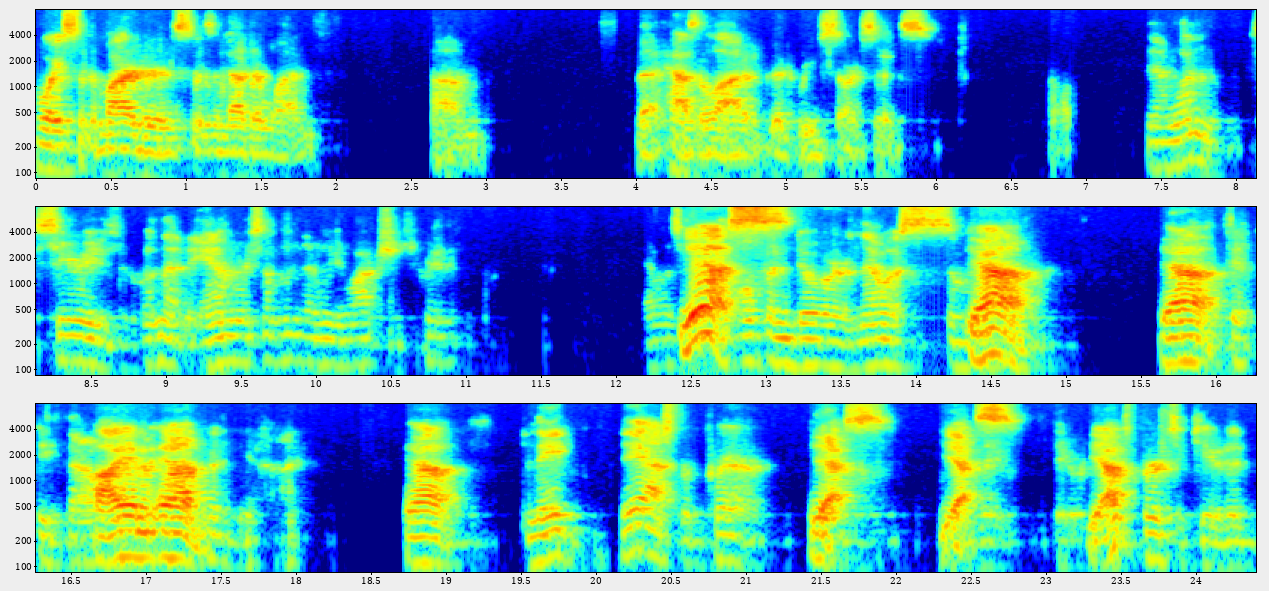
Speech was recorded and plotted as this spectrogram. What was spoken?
Voice of the Martyrs is another one um, that has a lot of good resources. That one series, wasn't that M or something that we watched? That was Yes. Open door, and that was some. Yeah. Yeah, Fifty thousand. I am N. yeah, And they, they asked for prayer. yes, yes, They were Yeah. persecuted,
